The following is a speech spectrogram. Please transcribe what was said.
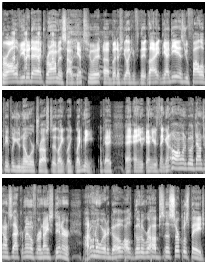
For all of you today, I promise I'll get to it. Uh, but if you like, if the, the the idea is you follow people you know or trust, uh, like like like me, okay? And, and you and you're thinking, oh, I want to go to downtown Sacramento for a nice dinner. I don't know where to go. I'll go to Rob's uh, Circles page.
